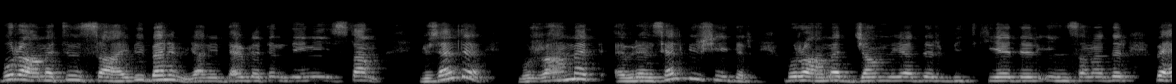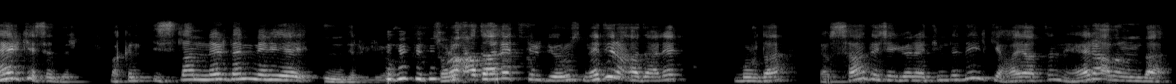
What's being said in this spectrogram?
Bu rahmetin sahibi benim. Yani devletin dini İslam güzel de bu rahmet evrensel bir şeydir. Bu rahmet canlıyadır, bitkiyedir, insanadır ve herkesedir. Bakın İslam nereden nereye indiriliyor? Sonra adalettir diyoruz. Nedir adalet? Burada ya sadece yönetimde değil ki hayatın her alanında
